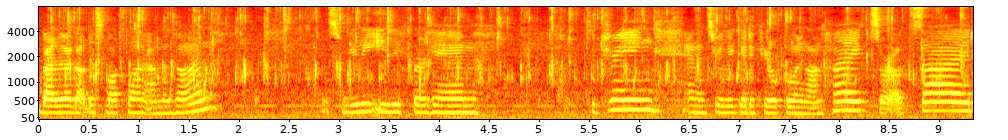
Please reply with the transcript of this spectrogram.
By the way, I got this bottle on Amazon. It's really easy for him to drink and it's really good if you're going on hikes or outside.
